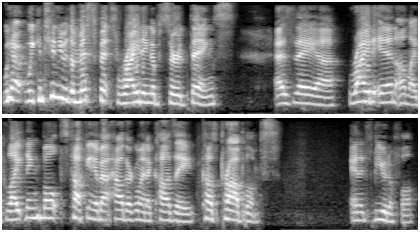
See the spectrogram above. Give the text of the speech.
we have we continue the misfits writing absurd things as they uh, ride in on like lightning bolts, talking about how they're going to cause a cause problems, and it's beautiful.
